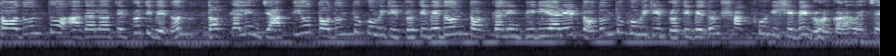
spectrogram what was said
তদন্ত আদালতের প্রতিবেদন, তৎকালীন জাতীয় তদন্ত কমিটির প্রতিবেদন, তৎকালীন বিডিআর এর তদন্ত কমিটির প্রতিবেদন সাক্ষ্য হিসেবে গ্রহণ করা হয়েছে।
